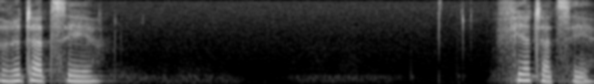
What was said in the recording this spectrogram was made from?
dritter Zeh, vierter Zeh,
